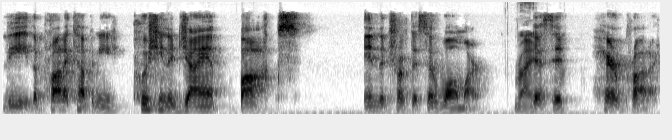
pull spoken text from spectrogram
the the product company pushing a giant box in the truck that said Walmart. Right. That said hair product.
